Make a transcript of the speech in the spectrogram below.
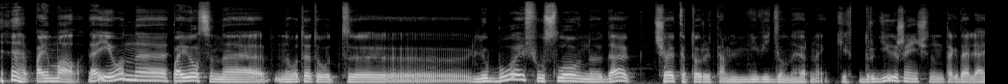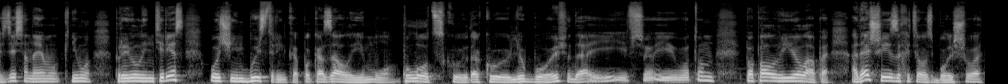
поймала. Да, и он э, повелся на, на вот эту вот э, любовь условную, да, человек, который там не видел, наверное, каких-то других женщин и так далее. А здесь она ему, к нему проявила интерес, очень быстренько показала ему плотскую такую любовь, да, и все, и вот он попал в ее лапы. А дальше ей захотелось большего,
